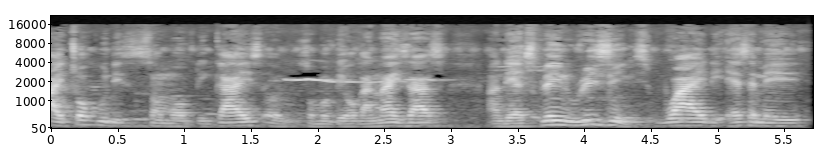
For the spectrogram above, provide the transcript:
I talked with some of the guys or some of the organizers, and they explained reasons why the SMA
